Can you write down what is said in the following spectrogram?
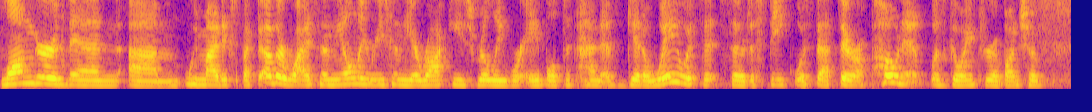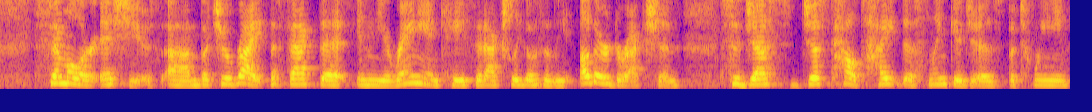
longer than um, we might expect otherwise. And the only reason the Iraqis really were able to kind of get away with it, so to speak, was that their opponent was going through a bunch of similar issues. Um, but you're right, the fact that in the Iranian case it actually goes in the other direction suggests just how tight this linkage is between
